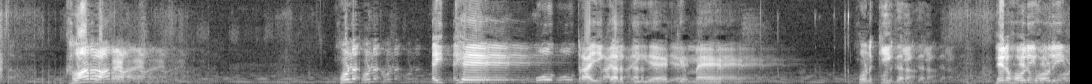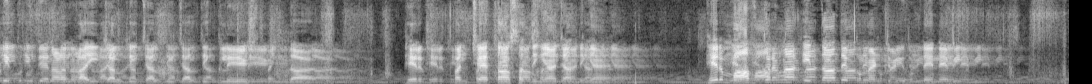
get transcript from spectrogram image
ਖਲਾਰਾ ਪੈਣਾ ਹੁਣ ਇੱਥੇ ਉਹ ਟਰਾਈ ਕਰਦੀ ਹੈ ਕਿ ਮੈਂ ਹੁਣ ਕੀ ਕਰਾਂ? ਫਿਰ ਹੌਲੀ ਹੌਲੀ ਇੱਕ ਦੂਜੇ ਨਾਲ ਲੜਾਈ ਚੱਲਦੀ ਚੱਲਦੀ ਚੱਲਦੀ, ਕਲੇਸ਼ ਪੈਂਦਾ। ਫਿਰ ਪੰਚਾਇਤਾਂ ਸੱਦੀਆਂ ਜਾਂਦੀਆਂ। ਫਿਰ ਮਾਫ ਕਰਨਾ ਇਦਾਂ ਦੇ ਕਮੈਂਟ ਵੀ ਹੁੰਦੇ ਨੇ ਵੀ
